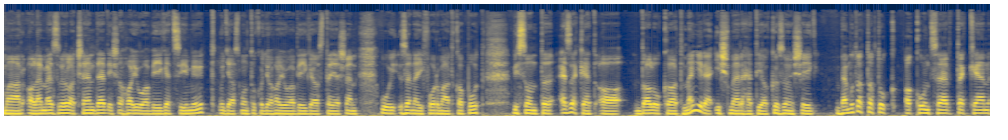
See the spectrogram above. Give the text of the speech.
már a lemezről, a Csended és a Hajó a vége címűt. Ugye azt mondtuk, hogy a Hajó a vége az teljesen új zenei formát kapott, viszont ezeket a dalokat mennyire ismerheti a közönség Bemutattatok a koncerteken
